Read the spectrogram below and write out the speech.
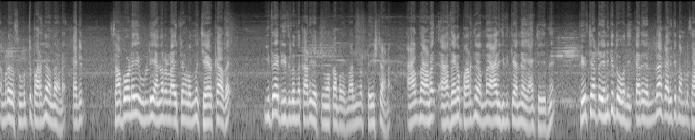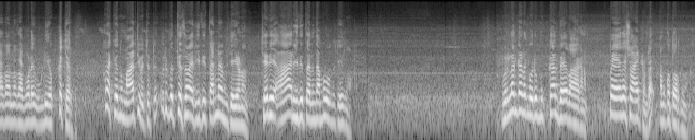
നമ്മുടെ സുഹൃത്ത് പറഞ്ഞു തന്നതാണ്. കാര്യം സബോളയും ഉള്ളി അങ്ങനെയുള്ള ഐറ്റങ്ങളൊന്നും ചേർക്കാതെ ഇതേ രീതിയിലൊന്ന് കറി വെച്ച് നോക്കാൻ പറഞ്ഞു നല്ല ടേസ്റ്റാണ്. അതാണ് അദ്ദേഹം പറഞ്ഞു തന്ന ആ രീതിക്ക് തന്നെ ഞാൻ ചെയ്യുന്നത്. തീർച്ചയായിട്ടും എനിക്ക് തോന്നി. കാര്യം എല്ലാ കറിക്കും നമ്മൾ സാധാരണ സവോളയും ഉള്ളിയൊക്കെ ചേർക്കും. അതൊക്കെ ഒന്ന് മാറ്റി വെച്ചിട്ട് ഒരു വ്യത്യസ്തമായ രീതിയിൽ തന്നെ ഒന്ന് ചെയ്യണമെന്ന് ശരി ആ രീതിയിൽ തന്നെ നമ്മളൊന്ന് ചെയ്ത് നോക്കാം ഉരുളൻകിഴങ്ങ് ഒരു മുക്കാൽ വേവാകണം ഇപ്പോൾ ഏകദേശം ആയിട്ടുണ്ട്. നമുക്ക് തുറന്ന് നോക്കാം.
